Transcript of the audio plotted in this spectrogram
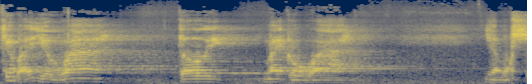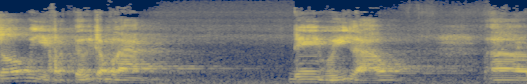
Thứ bảy vừa qua, tôi Michael Hòa và một số quý vị Phật tử trong làng đi quỹ đạo à,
